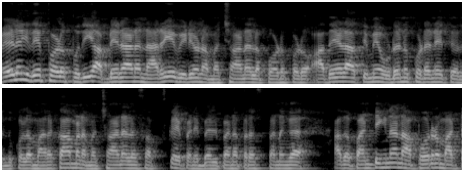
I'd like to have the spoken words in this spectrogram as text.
மேலும் இதே போல் புதிய அப்டேட்டான நிறைய வீடியோ நம்ம சேனலில் போடப்படும். அதை எல்லாத்தையுமே உடனுக்குடனே தெரிந்து கொள்ள மறக்காமல் நம்ம சேனலை சப்ஸ்கிரைப் பண்ணி பெல் பண்ண ப்ரெஸ் பண்ணுங்கள் அதை பண்ணிட்டீங்கன்னா நான் போடுற மற்ற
